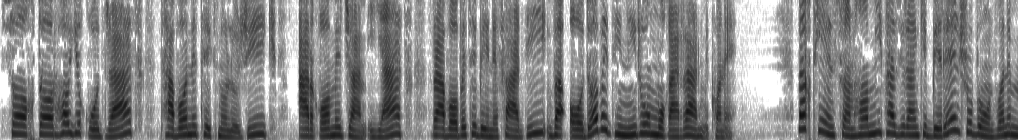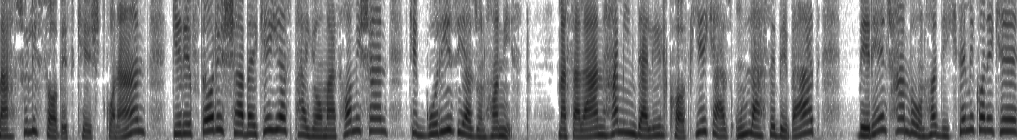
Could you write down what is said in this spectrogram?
ساختارهای قدرت، توان تکنولوژیک، ارقام جمعیت، روابط بین فردی و آداب دینی رو مقرر می‌کنه. وقتی انسان ها میپذیرند که برنج رو به عنوان محصولی ثابت کشت کنند، گرفتار شبکه ای از پیامدها میشن که گریزی از اونها نیست. مثلا همین دلیل کافیه که از اون لحظه به بعد برنج هم به اونها دیکته می‌کنه که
